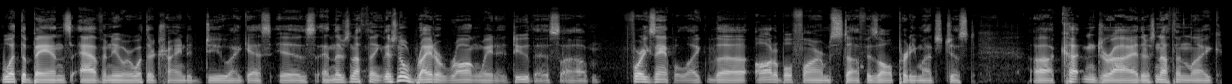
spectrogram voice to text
what the band's avenue or what they're trying to do, I guess, is. And there's nothing, there's no right or wrong way to do this. Um, for example, like the Audible Farm stuff is all pretty much just uh, cut and dry. There's nothing like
